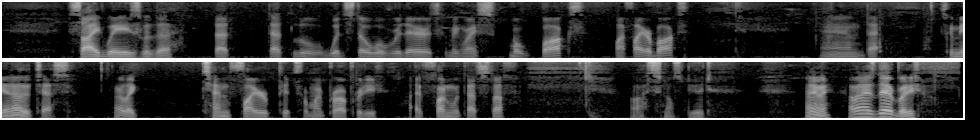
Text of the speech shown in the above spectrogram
sideways with a, that, that little wood stove over there. It's going to be my smoke box, my fire box. And that, it's going to be another test. There are like 10 fire pits on my property. I have fun with that stuff. Oh, it smells good. Anyway, have a nice day, everybody.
